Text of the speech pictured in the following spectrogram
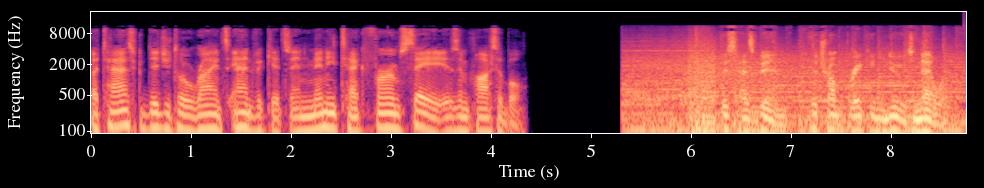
a task digital rights advocates and many tech firms say is impossible. This has been the Trump Breaking News Network.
